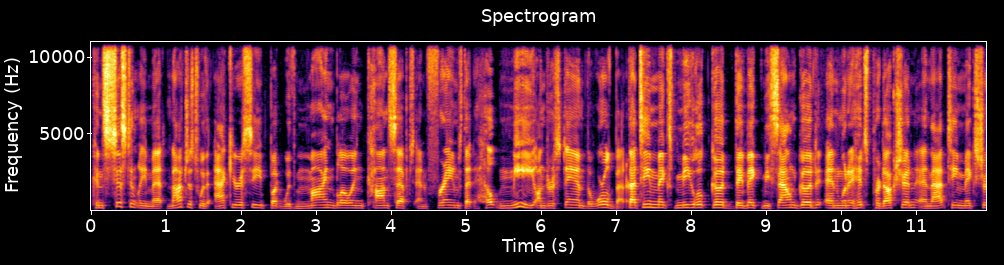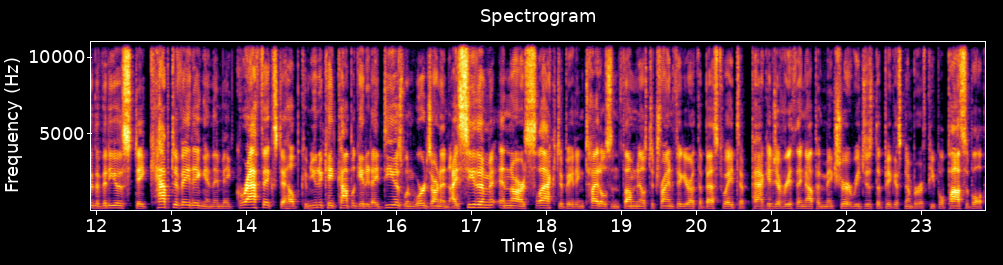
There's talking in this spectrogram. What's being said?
consistently met not just with accuracy, but with mind-blowing concepts and frames that help me understand the world better. That team makes me look good, they make me sound good, and when it hits production, and that team makes sure the videos stay captivating and they make graphics to help communicate complicated ideas when words aren't enough. I see them in our Slack debating titles and thumbnails to try and figure out the best way to package everything up and make sure it reaches the biggest number of people possible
